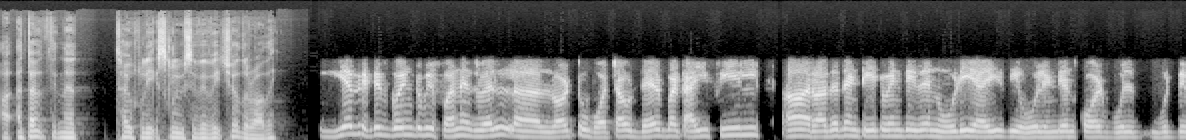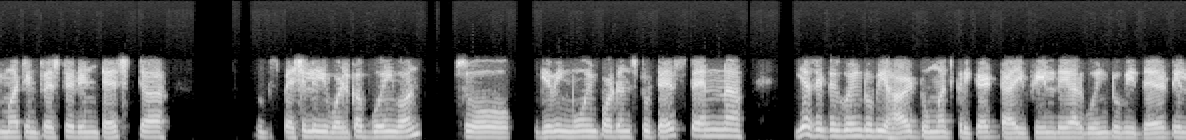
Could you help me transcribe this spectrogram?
I, I don't think they're totally exclusive of each other, are they? Yes, it is going to be fun as well. A uh, lot to watch out there, but I feel uh, rather than T20s and ODIs, the whole Indian squad will would be much interested in Test. Uh, especially World Cup going on. So giving more importance to test and uh, yes, it is going to be hard. Too much cricket. I feel they are going to be there till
